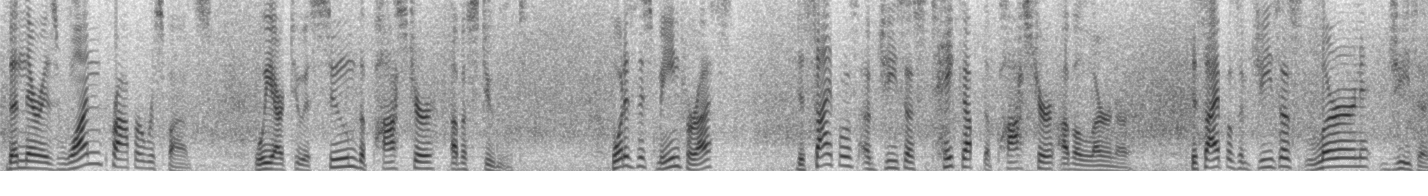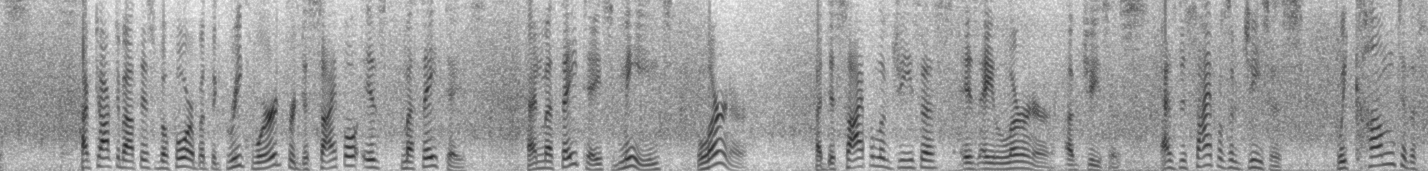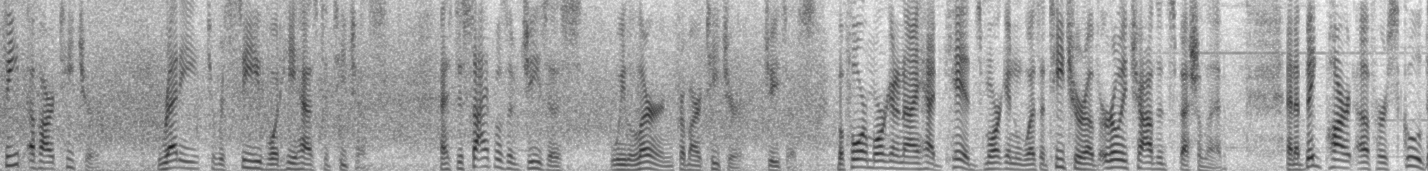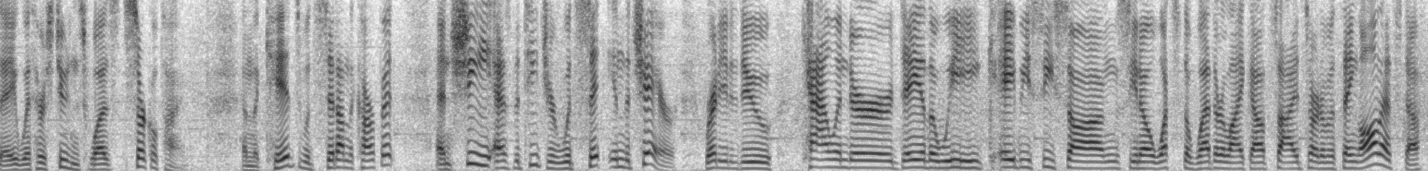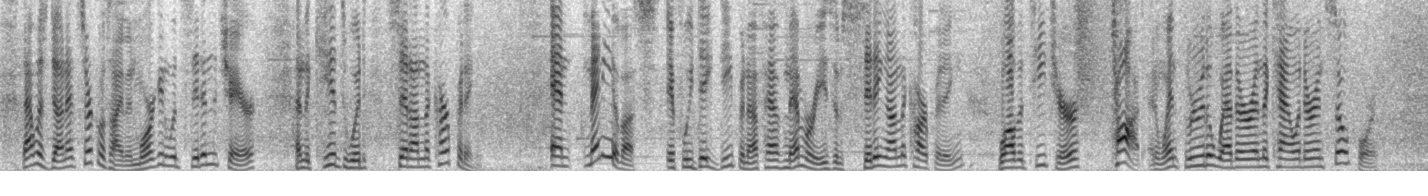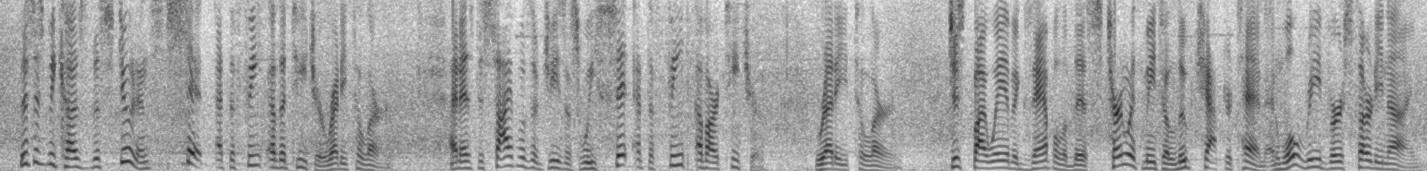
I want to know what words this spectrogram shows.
then there is one proper response. We are to assume the posture of a student. What does this mean for us? Disciples of Jesus take up the posture of a learner. Disciples of Jesus learn Jesus. I've talked about this before, but the Greek word for disciple is mathetes, and mathetes means learner. A disciple of Jesus is a learner of Jesus. As disciples of Jesus, we come to the feet of our teacher ready to receive what he has to teach us. As disciples of Jesus, we learn from our teacher, Jesus. Before Morgan and I had kids, Morgan was a teacher of early childhood special ed. And a big part of her school day with her students was circle time. And the kids would sit on the carpet, and she, as the teacher, would sit in the chair, ready to do calendar, day of the week, ABC songs, you know, what's the weather like outside, sort of a thing, all that stuff. That was done at circle time. And Morgan would sit in the chair, and the kids would sit on the carpeting. And many of us, if we dig deep enough, have memories of sitting on the carpeting while the teacher taught and went through the weather and the calendar and so forth. This is because the students sit at the feet of the teacher ready to learn. And as disciples of Jesus, we sit at the feet of our teacher ready to learn. Just by way of example of this, turn with me to Luke chapter 10 and we'll read verse 39.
